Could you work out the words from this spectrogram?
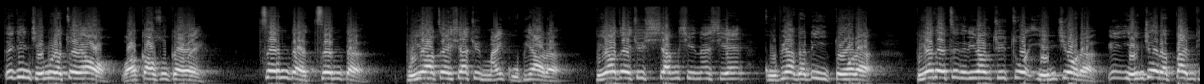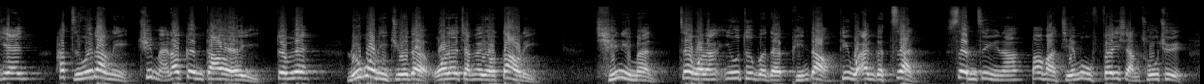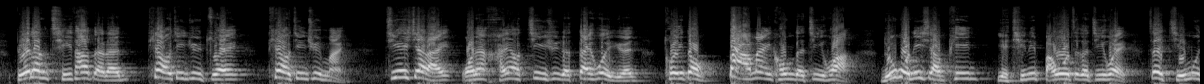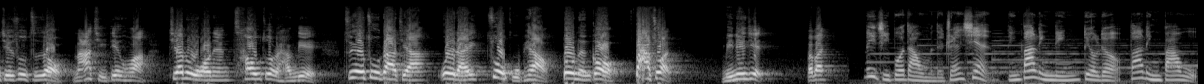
这期节目的最后，我要告诉各位，真的真的不要再下去买股票了，不要再去相信那些股票的利多了。不要在这个地方去做研究了，因为研究了半天，它只会让你去买到更高而已，对不对？如果你觉得我来讲的有道理，请你们在我的 YouTube 的频道替我按个赞，甚至于呢，帮我把节目分享出去，别让其他的人跳进去追、跳进去买。接下来我呢还要继续的带会员推动大卖空的计划。如果你想拼，也请你把握这个机会，在节目结束之后拿起电话加入王良操作的行列。最后祝大家未来做股票都能够大赚！明天见，拜拜！立即拨打我们的专线零八零零六六八零八五。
